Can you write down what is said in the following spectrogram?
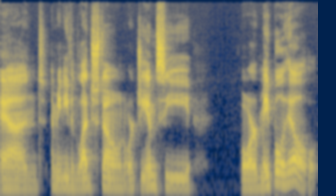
and I mean, even Ledgestone or GMC or Maple Hill,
